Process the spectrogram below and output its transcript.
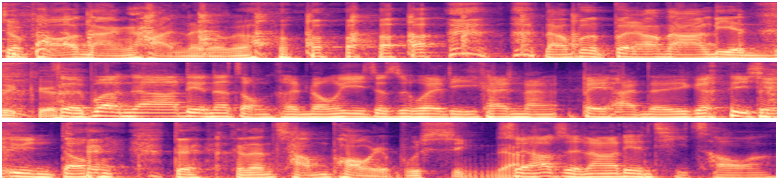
就跑到南韩了，有没有？然后不能不能让大家练这个，对，不然大家练那种很容易就是会离开南北韩的一个一些运动，对，可能长跑也不行的，所以他只能让他练体操啊。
